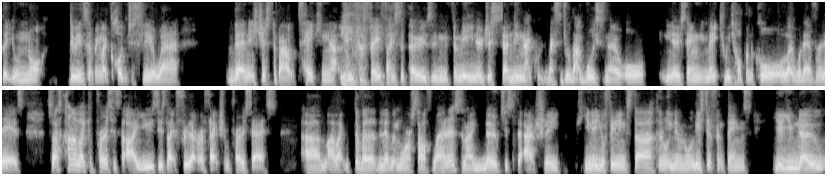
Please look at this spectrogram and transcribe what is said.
that you're not doing something like consciously aware, then it's just about taking that leap of faith, I suppose. And for me, you know, just sending that quick message or that voice note or, you know, saying, mate, can we hop on a call or like whatever it is. So that's kind of like a process that I use is like through that reflection process. Um, I like developed a little bit more of self awareness and I noticed that actually, you know, you're feeling stuck and, you know, and all these different things. You, you know,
